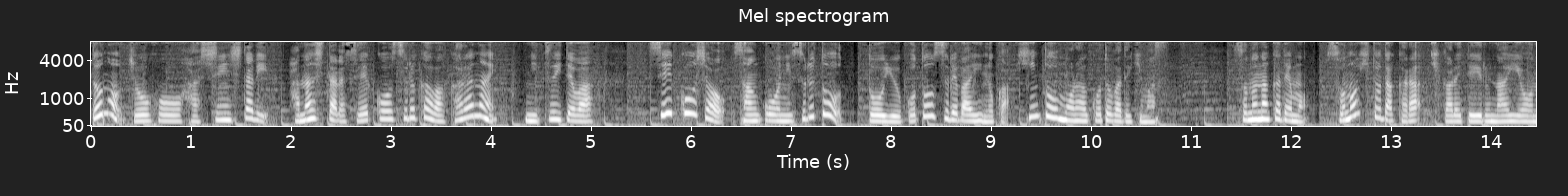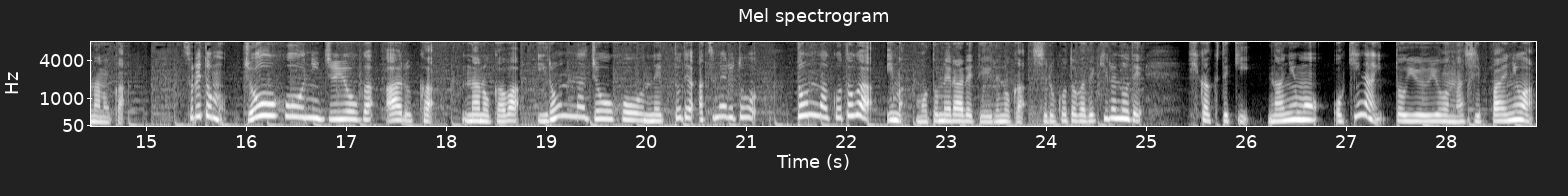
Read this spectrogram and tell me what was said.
どの情報を発信したり話したら成功するかわからないについては成功者を参考にするとどういうことをすればいいのかヒントをもらうことができます。その中でもその人だから聞かれている内容なのかそれとも情報に需要があるかなのかはいろんな情報をネットで集めるとどんなことが今求められているのか知ることができるので比較的何も起きないというような失敗には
